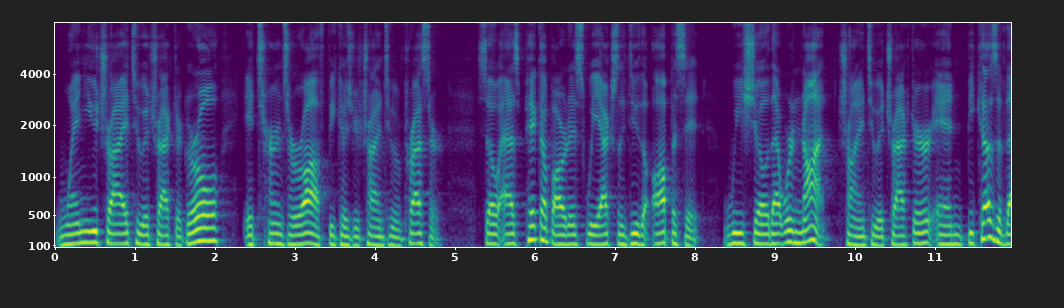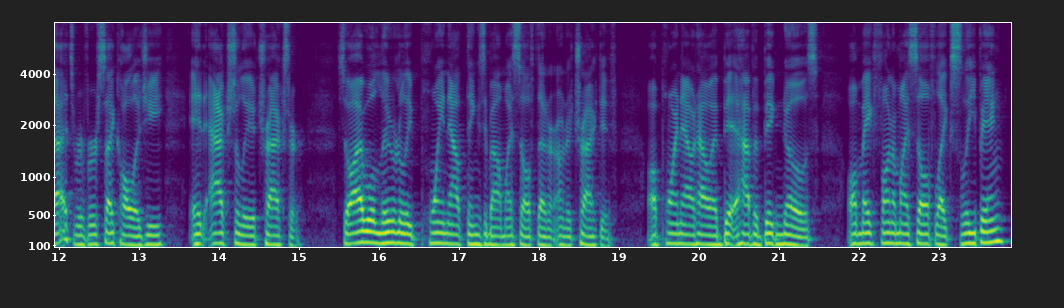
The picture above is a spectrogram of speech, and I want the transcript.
when you try to attract a girl, it turns her off because you're trying to impress her. So, as pickup artists, we actually do the opposite. We show that we're not trying to attract her, and because of that, it's reverse psychology. It actually attracts her. So, I will literally point out things about myself that are unattractive. I'll point out how I have a big nose. I'll make fun of myself like sleeping.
